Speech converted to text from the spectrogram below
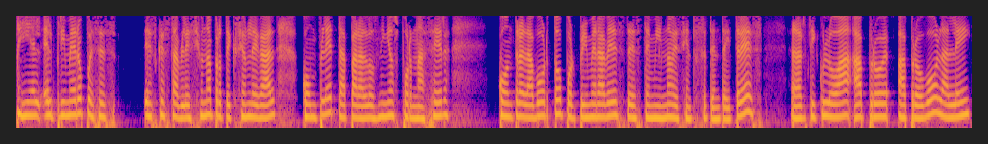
Y el, el primero, pues, es es que estableció una protección legal completa para los niños por nacer contra el aborto por primera vez desde 1973. El artículo A aprobó la ley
